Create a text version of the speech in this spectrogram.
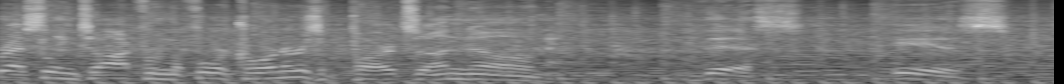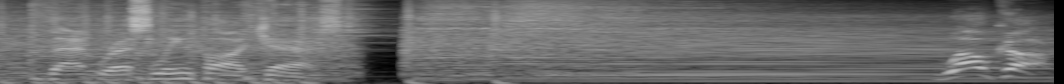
wrestling talk from the four corners of parts unknown. This is That Wrestling Podcast. Welcome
